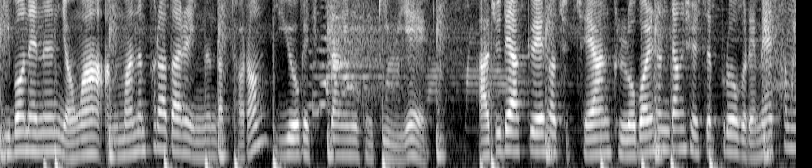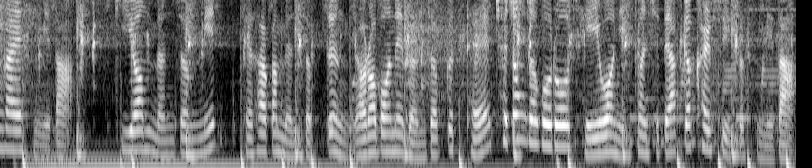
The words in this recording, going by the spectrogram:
이번에는 영화 악마는 프라다를 입는다처럼 뉴욕의 직장인이 되기 위해 아주대학교에서 주최한 글로벌 현장 실습 프로그램에 참가했습니다. 기업 면접 및 대사관 면접 등 여러 번의 면접 끝에 최종적으로 제1 인턴십에 합격할 수 있었습니다.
